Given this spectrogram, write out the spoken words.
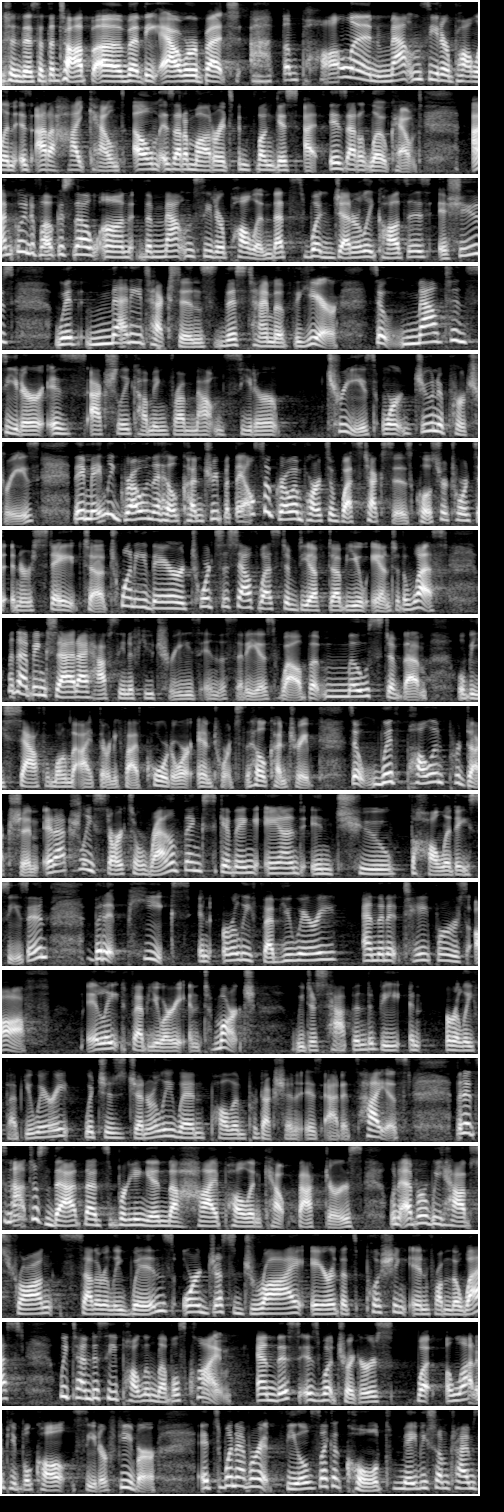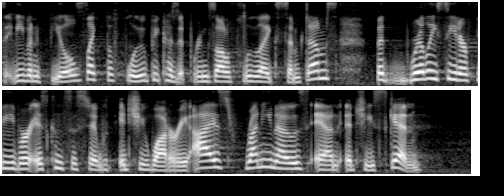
mentioned this at the top of the hour, but uh, the pollen, mountain cedar pollen is at a high count. Elm is at a moderate and fungus at, is at a low count. I'm going to focus though on the mountain cedar pollen. That's what generally causes issues with many Texans this time of the year. So mountain cedar is actually coming from mountain cedar trees or juniper trees. They mainly grow in the hill country, but they also grow in parts of West Texas, closer towards Interstate uh, 20 there, towards the southwest of DFW and to the west. With that being said, I have seen a few trees in the city as well, but most of them will be south along the I-35 corridor and towards the hill country. So with pollen production, it actually starts around Thanksgiving and into the holiday season, but it peaks in early February and then it tapers off late February into March. We just happen to be in early February, which is generally when pollen production is at its highest. But it's not just that that's bringing in the high pollen count factors. Whenever we have strong southerly winds or just dry air that's pushing in from the west, we tend to see pollen levels climb. And this is what triggers what a lot of people call cedar fever. It's whenever it feels like a cold, maybe sometimes it even feels like the flu because it brings on flu-like symptoms, but really cedar fever is consistent with itchy watery eyes, runny nose, and itchy skin.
